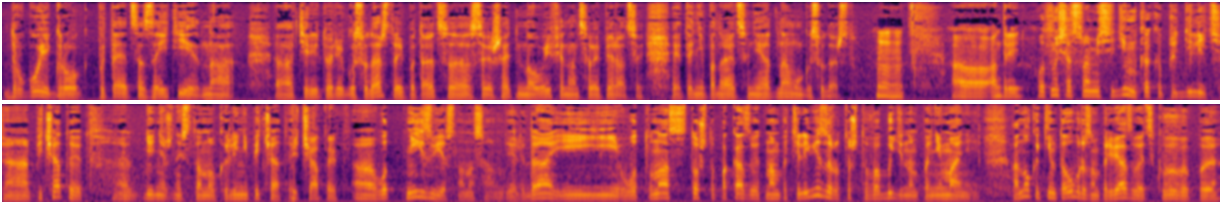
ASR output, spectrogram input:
другой игрок пытается зайти на а, территорию государства и пытается совершать новые финансовые операции. Это не понравится ни одному государству. Угу. Андрей? Вот мы сейчас с вами сидим, и как определить, а, печатает э, денежный станок или не печатает? Печатает. Вот неизвестно на самом деле, да, и вот у нас то, что показывают нам по телевизору, то, что в обыденном понимании, оно каким-то образом привязывается к ВВП,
